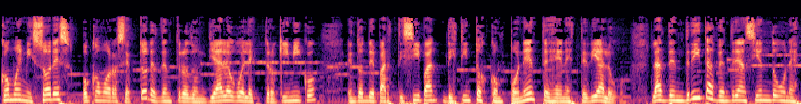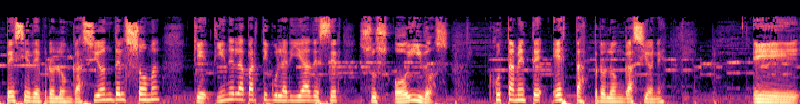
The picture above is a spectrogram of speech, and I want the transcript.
como emisores o como receptores dentro de un diálogo electroquímico en donde participan distintos componentes en este diálogo. Las dendritas vendrían siendo una especie de prolongación del soma que tiene la particularidad de ser sus oídos. Justamente estas prolongaciones eh,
